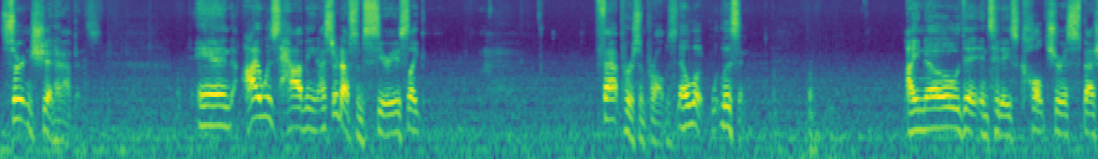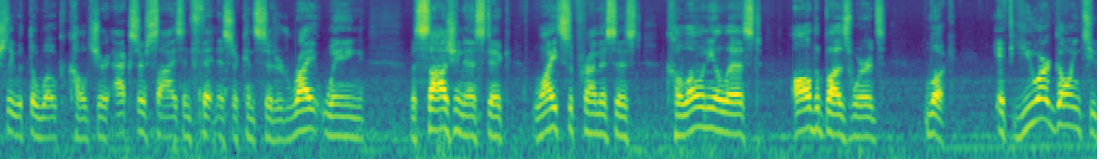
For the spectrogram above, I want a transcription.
certain shit happens. And I was having, I started to have some serious, like, fat person problems. Now, look, listen, I know that in today's culture, especially with the woke culture, exercise and fitness are considered right wing, misogynistic, white supremacist, colonialist, all the buzzwords. Look, if you are going to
